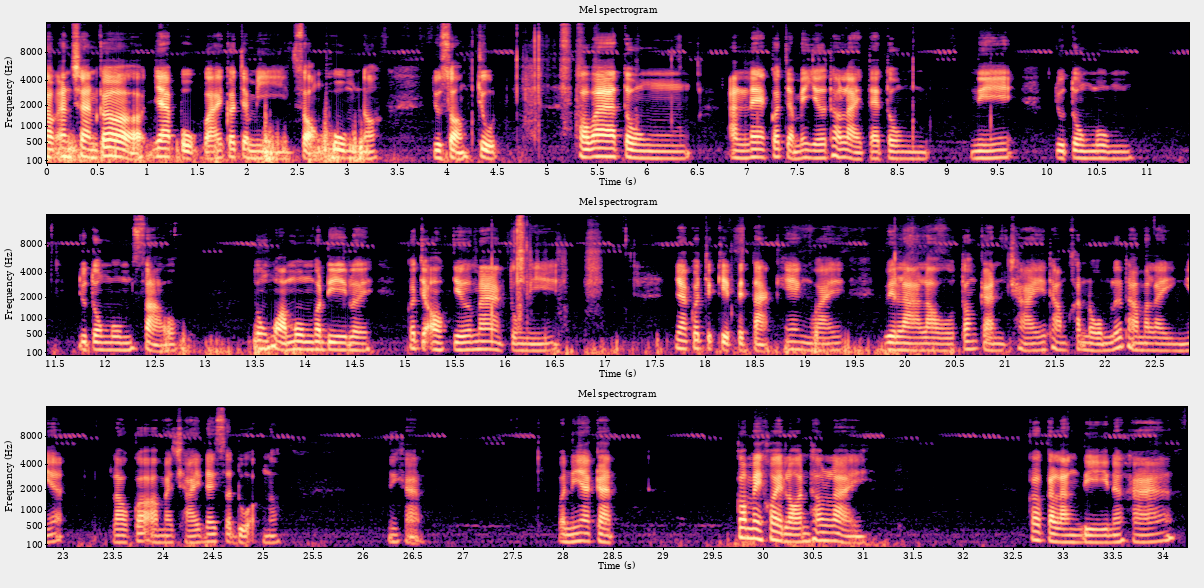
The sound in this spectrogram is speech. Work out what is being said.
ดอกอัญชันก็ย่าปลูกไว้ก็จะมีสองภูมิเนาะ อยู่สองจุด เพราะว่าตรงอันแรกก็จะไม่เยอะเท่าไหร่ แต่ตรงนี้อยู่ตรงมุม อยู่ตรงมุมเสา ตรงหัวมุมพอดีเลย ก็จะออกเยอะมากตรงนี้ย่าก็จะเก็บไปตากแห้งไว้ เวลาเราต้องการใช้ทำขนมหรือทำอะไรอย่างเงี้ย เราก็เอามาใช้ได้สะดวกเนาะ นี่ค่ะ วันนี้อากาศก็ไม่ค่อยร้อนเท่าไหร่ ก็กำลังดีนะคะ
